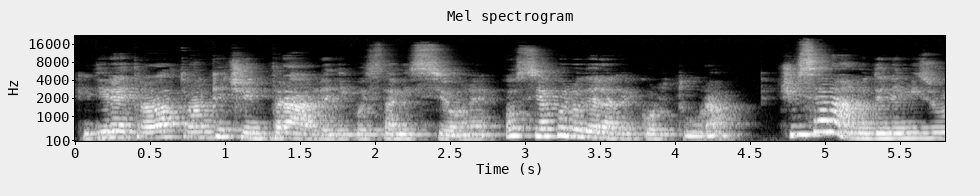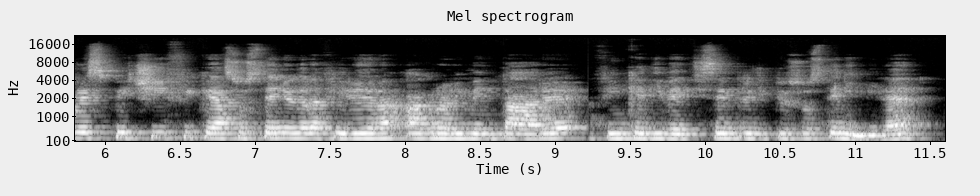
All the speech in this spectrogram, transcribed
che direi tra l'altro anche centrale di questa missione, ossia quello dell'agricoltura. Ci saranno delle misure specifiche a sostegno della filiera agroalimentare affinché diventi sempre di più sostenibile?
